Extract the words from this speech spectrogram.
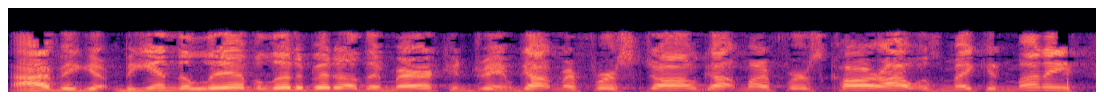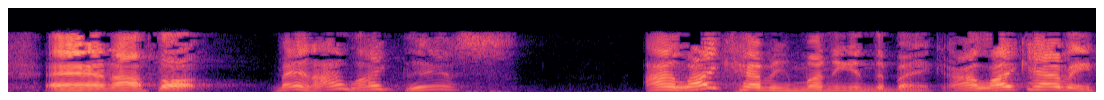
I began to live a little bit of the American dream. Got my first job, got my first car, I was making money, and I thought, man, I like this. I like having money in the bank. I like having,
